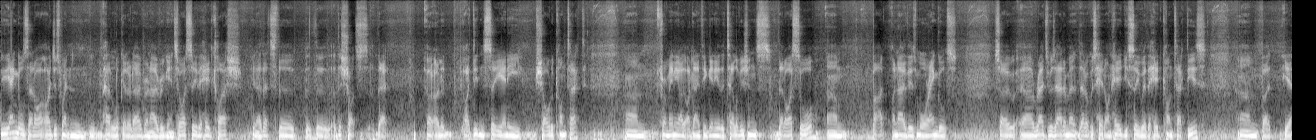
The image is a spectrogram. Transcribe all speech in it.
The angles that I, I just went and had a look at it over and over again. So I see the head clash. You know, that's the the, the, shots that I, I, I didn't see any shoulder contact um, from any. I, I don't think any of the televisions that I saw. Um, but I know there's more angles. So uh, Rads was adamant that it was head on head. You see where the head contact is. Um, but yeah,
